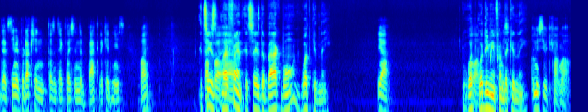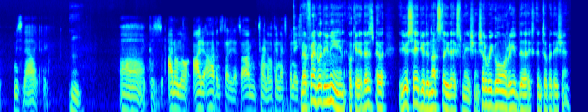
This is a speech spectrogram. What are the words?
the semen production doesn't take place in the back of the kidneys. What? It That's says, why, my uh, friend, it says the backbone. What kidney? Yeah. What, what do you mean from the me kidney? Let me see what you're talking about. Let me see that. Hmm. Uh, because I don't know. I, I haven't studied it, so I'm trying to look at an explanation. My friend, what do you mean? Okay, there's, uh, you said you did not study the explanation. Shall we go and read the interpretation?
